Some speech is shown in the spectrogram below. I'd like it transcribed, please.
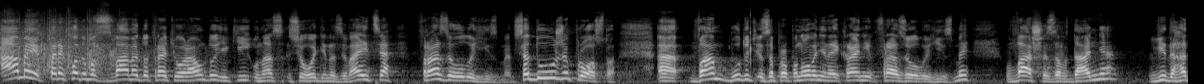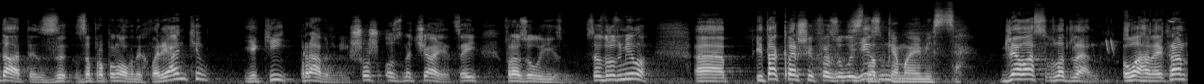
А ми переходимо з вами до третього раунду, який у нас сьогодні називається фразеологізми. Все дуже просто. Е, Вам будуть запропоновані на екрані фразеологізми. Ваше завдання відгадати з запропонованих варіантів, який правильний. Що ж означає цей фразеологізм? Все зрозуміло? І так, перший фразеологізм Слабке моє місце. для вас, Владлен. Увага на екран.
